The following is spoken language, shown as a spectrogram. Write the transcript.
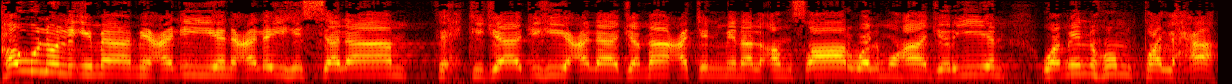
قول الإمام علي عليه السلام في احتجاجه على جماعة من الأنصار والمهاجرين ومنهم طلحة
